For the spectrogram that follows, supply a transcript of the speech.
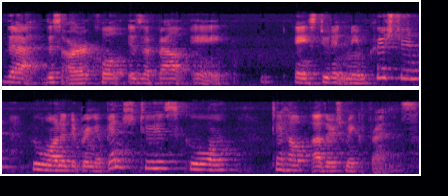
that this article is about a, a student named Christian who wanted to bring a bench to his school to help others make friends.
